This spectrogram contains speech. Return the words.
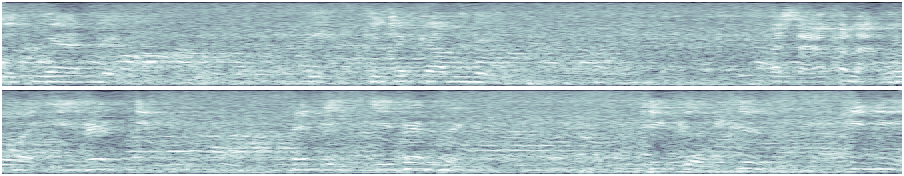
อีกงานหนึ่ง อีกกิจกรรมหนึ่ง ภาษาฝรั่งเรียกว่าอีเวนต์เป็นอีกอีเวนต์หนึ่งที่เกิดขึ้นที่นี่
